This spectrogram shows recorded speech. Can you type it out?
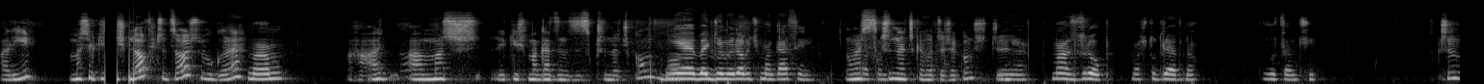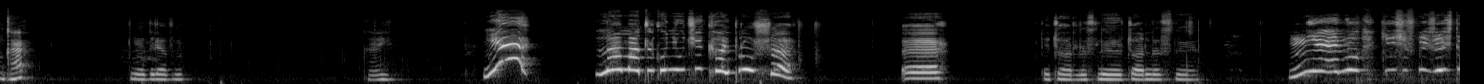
Ali? Masz jakiś love czy coś w ogóle? Mam. Aha, a, a masz jakiś magazyn ze skrzyneczką? Bo... Nie, będziemy robić magazyn. A masz potem. skrzyneczkę chociaż jakąś? Czy Nie. Masz, zrób. Masz tu drewno. Wrzucam ci. skrzynkę? Nie, drewno. Okej. Nie! Lama, tylko nie uciekaj, proszę! E, te czarne sny, czarne sny. Nie, no, kiedy się spojrzałeś, to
